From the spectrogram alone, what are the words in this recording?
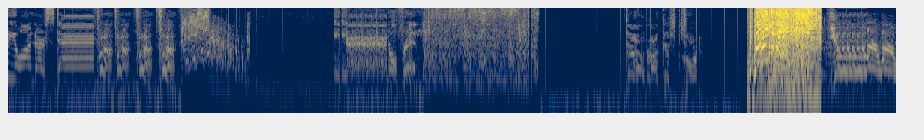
you understand? Girlfriend. You better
